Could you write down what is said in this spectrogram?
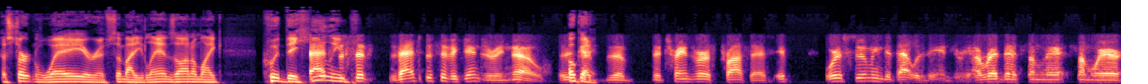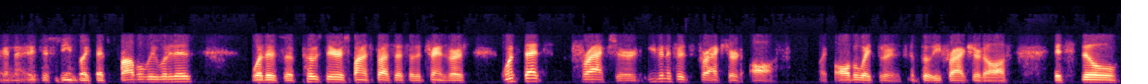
a certain way or if somebody lands on him, like could the That healing? specific, that specific injury, no. Okay. The, the the transverse process. If we're assuming that that was the injury, I read that somewhere somewhere, and it just seems like that's probably what it is. Whether it's a posterior spinous process or the transverse, once that's fractured, even if it's fractured off, like all the way through, it's completely fractured off, it's still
